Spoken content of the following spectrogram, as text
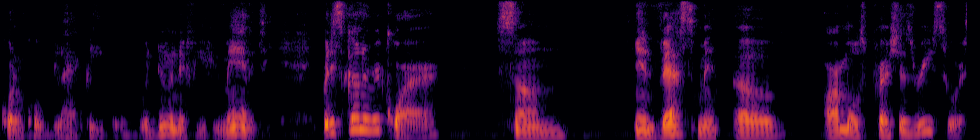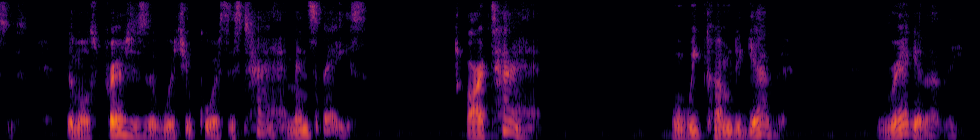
quote unquote black people, we're doing it for humanity. But it's going to require some investment of our most precious resources, the most precious of which, of course, is time and space. Our time when we come together regularly,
